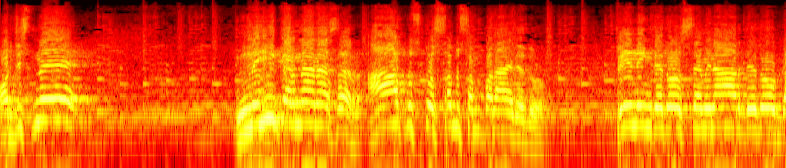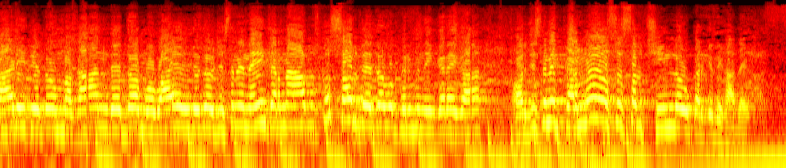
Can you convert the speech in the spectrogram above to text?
और जिसने नहीं करना ना, सर, आप उसको सब संपदाएँ दे दो। ट्रेनिंग दे दो सेमिनार दे दो, गाड़ी दे दो, मकान दे दो मोबाइल दे दो, जिसने नहीं करना, आप उसको सब दे दो, वो फिर भी नहीं करेगा। और जिसने करना है उससे सब छीन लो करके दिखा देगा।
